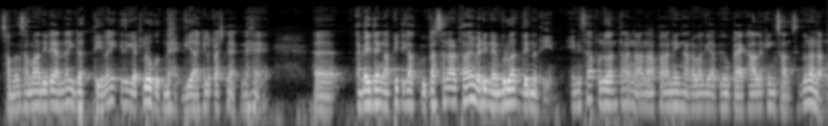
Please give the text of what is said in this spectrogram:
සමත සමාධියට යන්න ඉඩක් තියෙනවා. කිසි ගැටලුවකුත් නැහැ. ගියා කියලා ප්‍රශ්නයක් නැහැ. හැබැයි දැන් අපි ටිකක් විපස්සනාට තමයි වැඩි නැඹුරුවක් දෙන්න තියෙන්නේ. ඒ නිසා පුළුවන් තරම් ආනාපානයෙන් අර වගේ අපි තුමු පැය කාලකින් සංසිඳුණා නම්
